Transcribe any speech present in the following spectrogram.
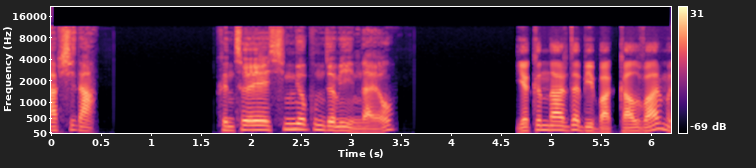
갑시다. 근처에 식료품점이 있나요? Yakınlarda bir bakkal var mı?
